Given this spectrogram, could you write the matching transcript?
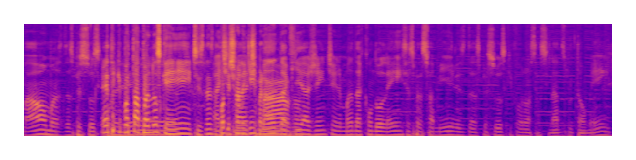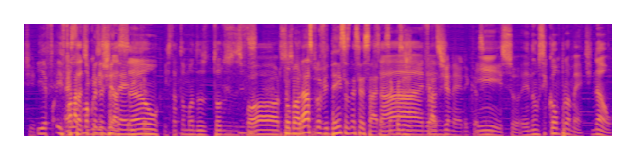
almas das pessoas que É, tem que botar panos quentes, né? Não Aí, pode deixar ninguém gente manda bravo. aqui, a gente manda condolências para as famílias das pessoas que foram assassinadas brutalmente. E, e falar Essa uma coisa genérica. está tomando todos os esforços. Tomará as providências necessárias. Essa coisa de frase genérica. assim. Isso, ele não se compromete. Não,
